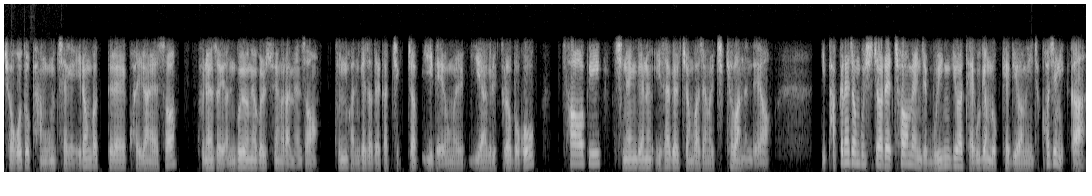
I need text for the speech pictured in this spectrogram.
적어도 방공 체계 이런 것들에 관련해서 군에서 연구 영역을 수행을 하면서 군 관계자들과 직접 이 내용을 이야기를 들어보고 사업이 진행되는 의사결정 과정을 지켜봤는데요. 이 박근혜 정부 시절에 처음에 이제 무인기와 대구경 로켓 위험이 커지니까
